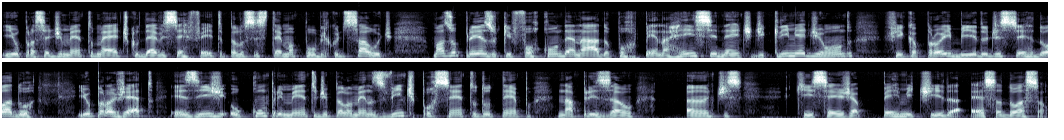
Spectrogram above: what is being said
e o procedimento médico deve ser feito pelo sistema público de saúde. Mas o preso que for condenado por pena reincidente de crime hediondo fica proibido de ser doador. E o projeto exige o cumprimento de pelo menos 20% do tempo na prisão antes que seja permitida essa doação.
